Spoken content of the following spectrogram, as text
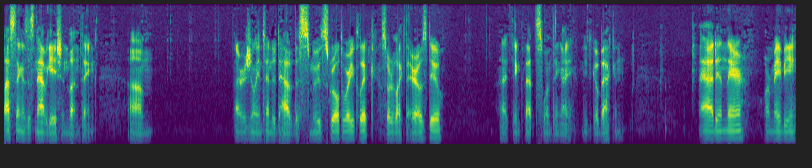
last thing is this navigation button thing. Um, I originally intended to have the smooth scroll to where you click, sort of like the arrows do. I think that's one thing I need to go back and add in there, or maybe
